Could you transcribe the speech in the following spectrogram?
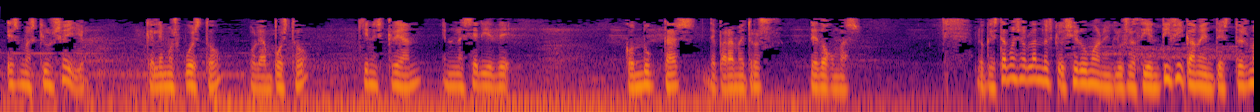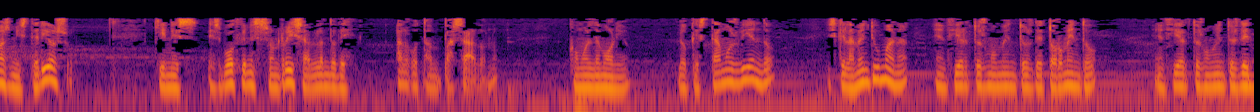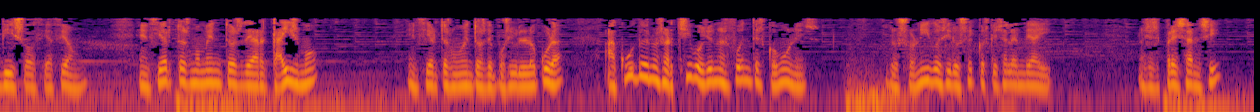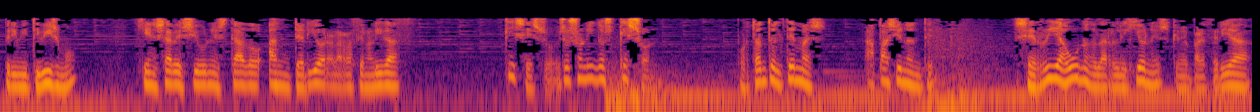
es más que un sello que le hemos puesto o le han puesto quienes crean en una serie de conductas, de parámetros, de dogmas. Lo que estamos hablando es que el ser humano, incluso científicamente, esto es más misterioso. Quienes esbocen esa sonrisa hablando de algo tan pasado, ¿no? Como el demonio. Lo que estamos viendo es que la mente humana, en ciertos momentos de tormento, en ciertos momentos de disociación, en ciertos momentos de arcaísmo, en ciertos momentos de posible locura, acude a unos archivos y unas fuentes comunes. Los sonidos y los ecos que salen de ahí nos expresan, sí, primitivismo, quién sabe si un estado anterior a la racionalidad. ¿Qué es eso? ¿Esos sonidos qué son? Por tanto, el tema es apasionante. Se ría uno de las religiones, que me parecería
